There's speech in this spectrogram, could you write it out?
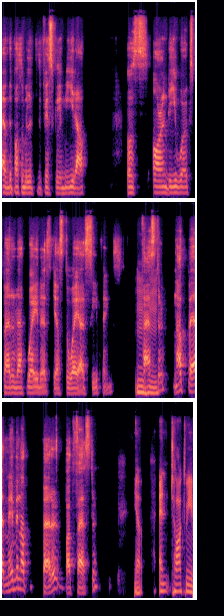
have the possibility to physically meet up, because R and D works better that way. That's just the way I see things. Mhm. Faster, not bad, maybe not better, but faster. Yeah. And talk to me a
